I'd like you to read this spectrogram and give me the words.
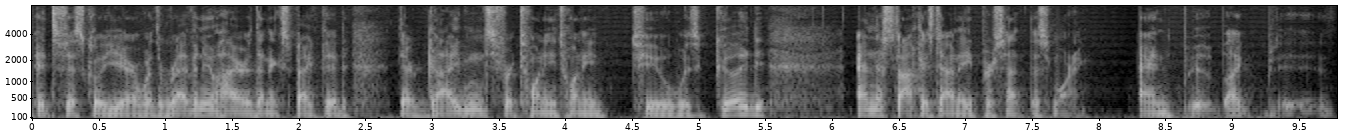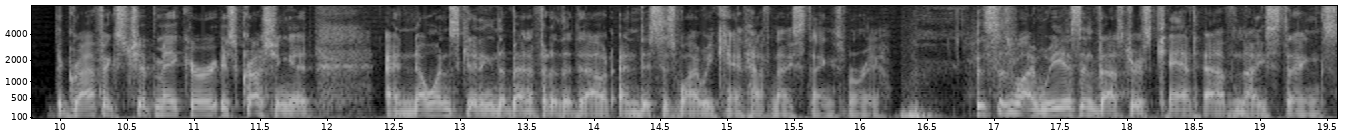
its fiscal year with revenue higher than expected. Their guidance for 2022 was good, and the stock is down 8% this morning. And like the graphics chip maker is crushing it, and no one's getting the benefit of the doubt. And this is why we can't have nice things, Maria. This is why we as investors can't have nice things.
